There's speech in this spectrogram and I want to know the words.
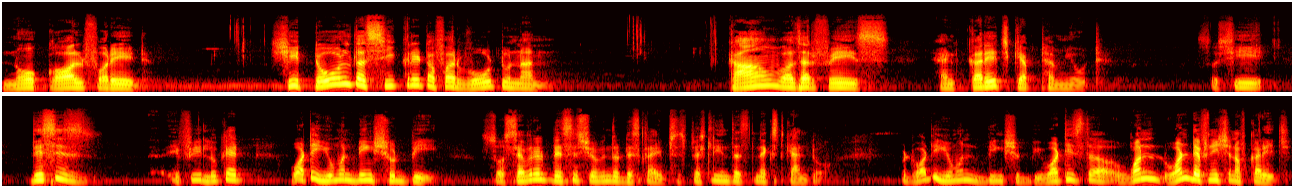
no call for aid. She told the secret of her woe to none. Calm was her face, and courage kept her mute. So she, this is, if we look at what a human being should be, so several places Sri Aurobindo describes, especially in this next canto. But what a human being should be. What is the one one definition of courage?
